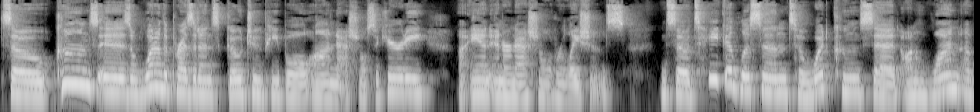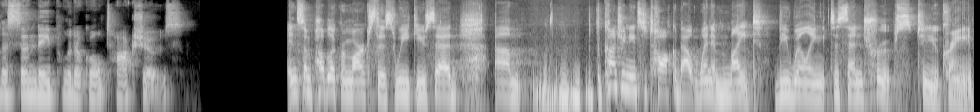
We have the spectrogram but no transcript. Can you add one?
So Coons is one of the president's go-to people on national security uh, and international relations. And so take a listen to what Coons said on one of the Sunday political talk shows. In some public remarks this week, you said um, the country needs to talk about when it might be willing to send troops to Ukraine.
